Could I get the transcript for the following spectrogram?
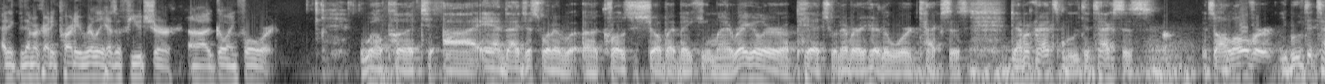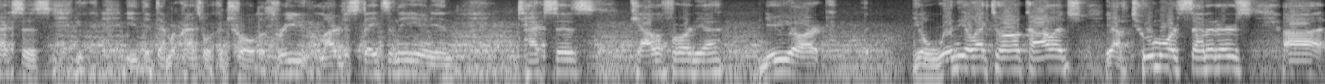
I think the Democratic Party really has a future uh, going forward. Well put. Uh, and I just want to uh, close the show by making my regular uh, pitch whenever I hear the word Texas. Democrats move to Texas. It's all over. You move to Texas, you, you, the Democrats will control the three largest states in the union Texas, California, New York. You'll win the Electoral College. You have two more senators, uh,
